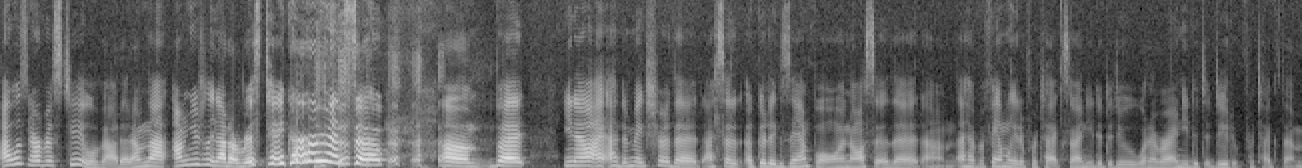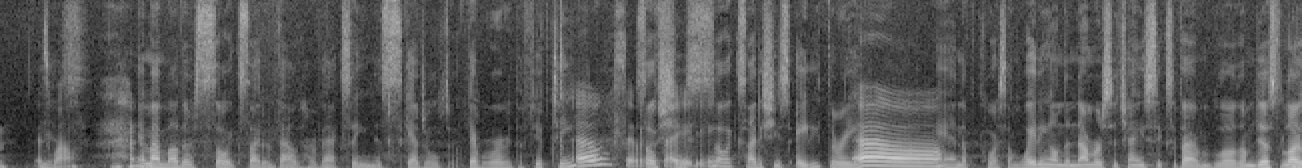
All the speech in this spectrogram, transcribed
I was nervous too about it. I'm not, I'm usually not a risk taker. and so, um, but, you know, I had to make sure that I set a good example and also that um, I have a family to protect. So I needed to do whatever I needed to do to protect them as well. And my mother is so excited about her vaccine. It's scheduled February the 15th. Oh, so, so exciting. she's so excited. She's 83. oh. And of course, I'm waiting on the numbers to change 65 and below. I'm just a little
